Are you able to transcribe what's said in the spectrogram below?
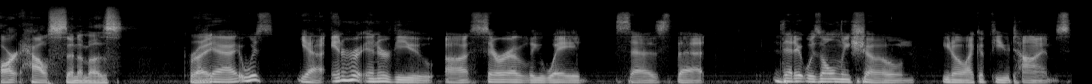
art house cinemas, right? Yeah, it was. Yeah, in her interview, uh, Sarah Lee Wade says that that it was only shown, you know, like a few times,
